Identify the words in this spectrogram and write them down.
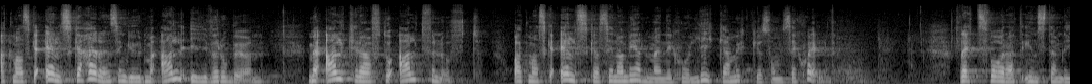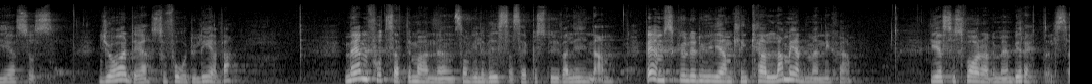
Att man ska älska Herren sin Gud med all iver och bön, med all kraft och allt förnuft och att man ska älska sina medmänniskor lika mycket som sig själv. Rätt svarat instämde Jesus. Gör det så får du leva. Men fortsatte mannen som ville visa sig på styva linan. Vem skulle du egentligen kalla medmänniska? Jesus svarade med en berättelse.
